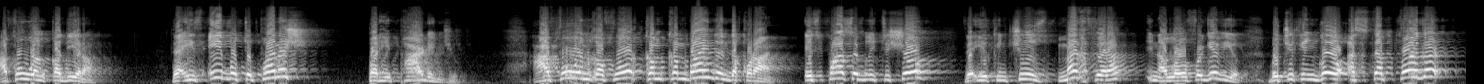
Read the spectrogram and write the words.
Afuwan qadira. That he's able to punish, but he pardoned you. Afu and ghafur come combined in the Quran. It's possibly to show that you can choose maghfirah and Allah will forgive you. But you can go a step further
